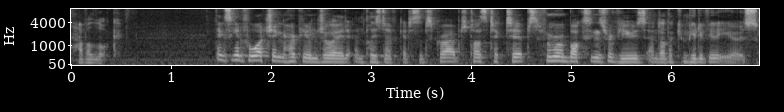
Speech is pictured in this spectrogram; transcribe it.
have a look. Thanks again for watching, I hope you enjoyed, and please don't forget to subscribe to Toz Tech Tips for more unboxings, reviews, and other computer videos.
